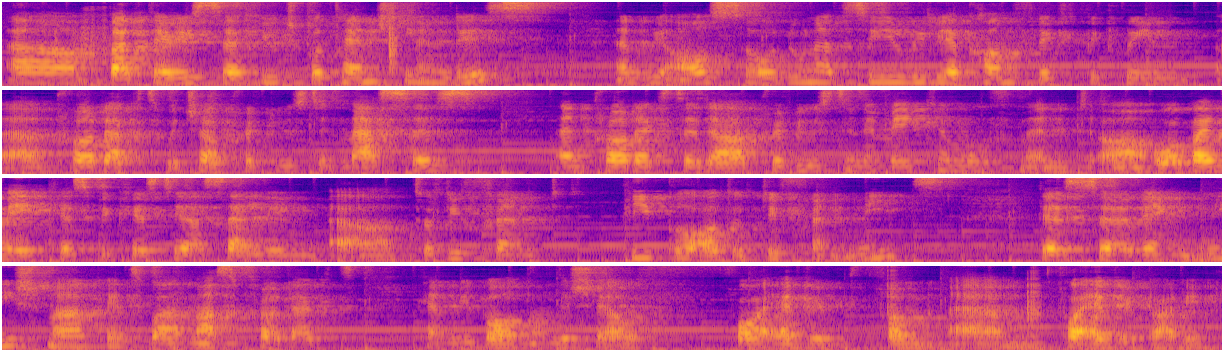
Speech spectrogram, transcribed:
Uh, but there is a huge potential in this and we also do not see really a conflict between uh, products which are produced in masses and products that are produced in a maker movement uh, or by makers because they are selling uh, to different people or to different needs. They're serving niche markets while mass products can be bought on the shelf for, every, from, um, for everybody.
